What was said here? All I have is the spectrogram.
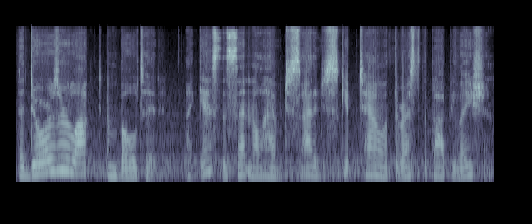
The doors are locked and bolted. I guess the Sentinel have decided to skip town with the rest of the population.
